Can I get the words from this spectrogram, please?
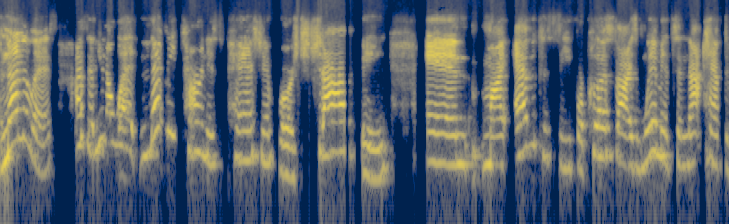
Nonetheless, I said, you know what? Let me turn this passion for shopping and my advocacy for plus size women to not have to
